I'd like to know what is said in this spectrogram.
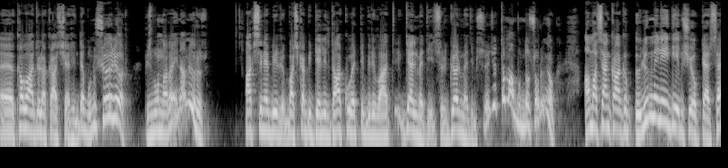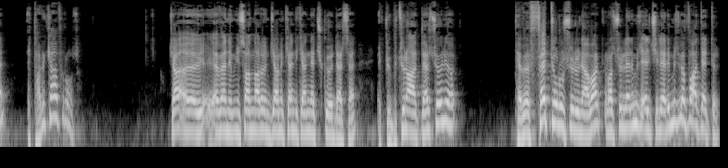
e, Kavadül Akat şerhinde bunu söylüyor. Biz bunlara inanıyoruz. Aksine bir başka bir delil daha kuvvetli bir rivayet gelmediği sürece, görmediğim sürece tamam bunda sorun yok. Ama sen kalkıp ölüm meleği diye bir şey yok dersen e tabi kafir olsun. Can, e, efendim insanların canı kendi kendine çıkıyor dersen e, bütün ayetler söylüyor. Teveffet rusulüne bak. Rasullerimiz, elçilerimiz vefat ettir.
